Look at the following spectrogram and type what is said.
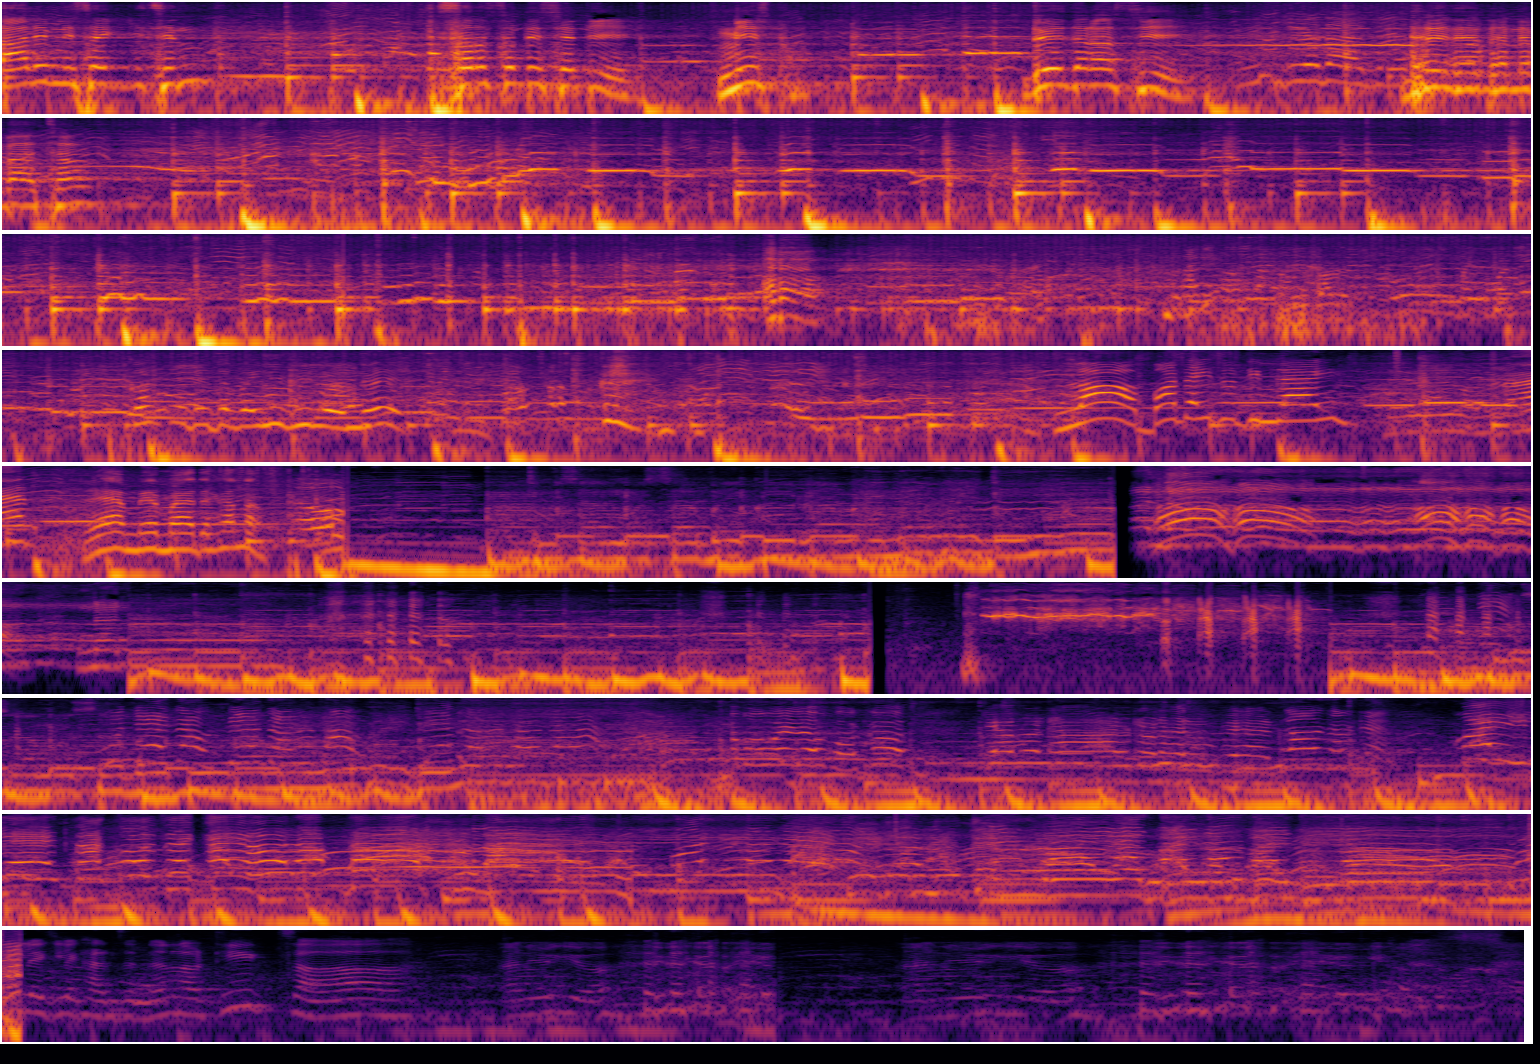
तालिम लिइसकेकी छिन्। सरस्वती सेठी मिस दुई हजार अस्सी। धेरै धेरै धन्यवाद छ। É, mesmo, mas deixa não. Oh. छ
